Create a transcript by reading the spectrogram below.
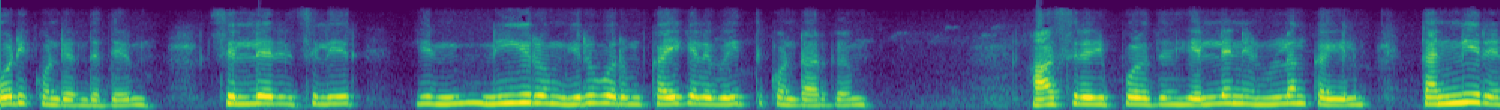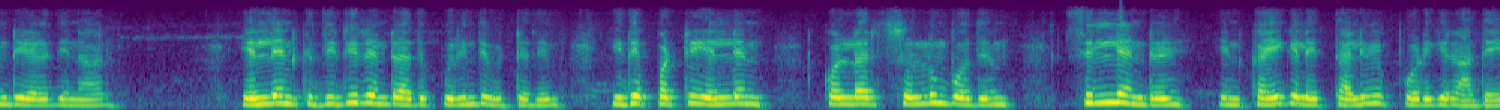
ஓடிக்கொண்டிருந்தது. சில்லரில் சிலிர் நீரும் இருவரும் கைகளை வைத்து கொண்டார்கள். ஆசிரியர் இப்பொழுது எல்லனின் உள்ளங்கையில் தண்ணீர் என்று எழுதினார். எல்லனுக்கு திடீரென்று அது புரிந்து விட்டது இதை பற்றி எல்லன் கொள்ளர் சொல்லும்போது சில்லென்று என் கைகளை தழுவி போடுகிறாதே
